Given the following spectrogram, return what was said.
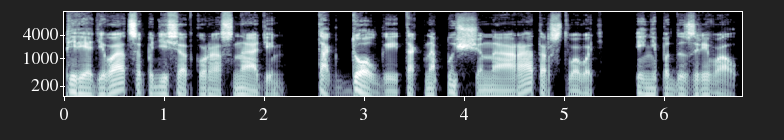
переодеваться по десятку раз на день, так долго и так напыщенно ораторствовать и не подозревал.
